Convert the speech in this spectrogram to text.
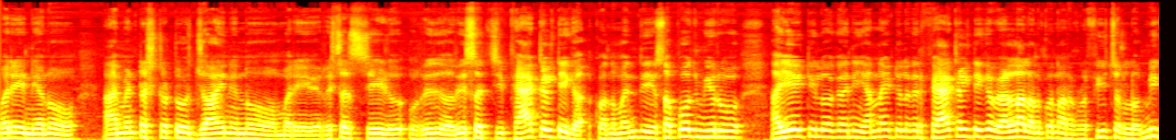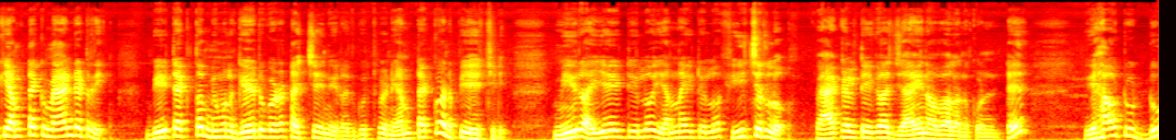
మరి నేను I'm interest to join in మరి రీసెర్చ్ చేయడు రీసెర్చ్ ఫ్యాకల్టీగా కొంతమంది సపోజ్ మీరు ఐఐటీలో కానీ ఎన్ఐటీలో కానీ ఫ్యాకల్టీగా వెళ్ళాలనుకున్నారు ఫ్యూచర్లో మీకు ఎంటెక్ మ్యాండేటరీ బీటెక్తో మిమ్మల్ని గేటు కూడా టచ్ చేయనీరు అది గుర్తుపెట్టి ఎంటెక్ అండ్ పిహెచ్డి మీరు ఐఐటీలో ఎన్ఐటీలో ఫ్యూచర్లో ఫ్యాకల్టీగా జాయిన్ అవ్వాలనుకుంటే you have to do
